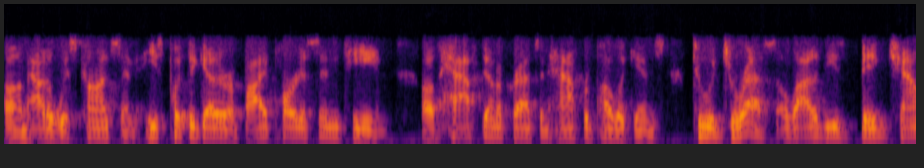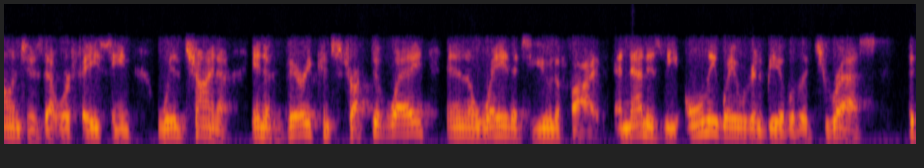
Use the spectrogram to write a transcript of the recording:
um, out of Wisconsin. He's put together a bipartisan team of half Democrats and half Republicans to address a lot of these big challenges that we're facing with China in a very constructive way and in a way that's unified. And that is the only way we're going to be able to address the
